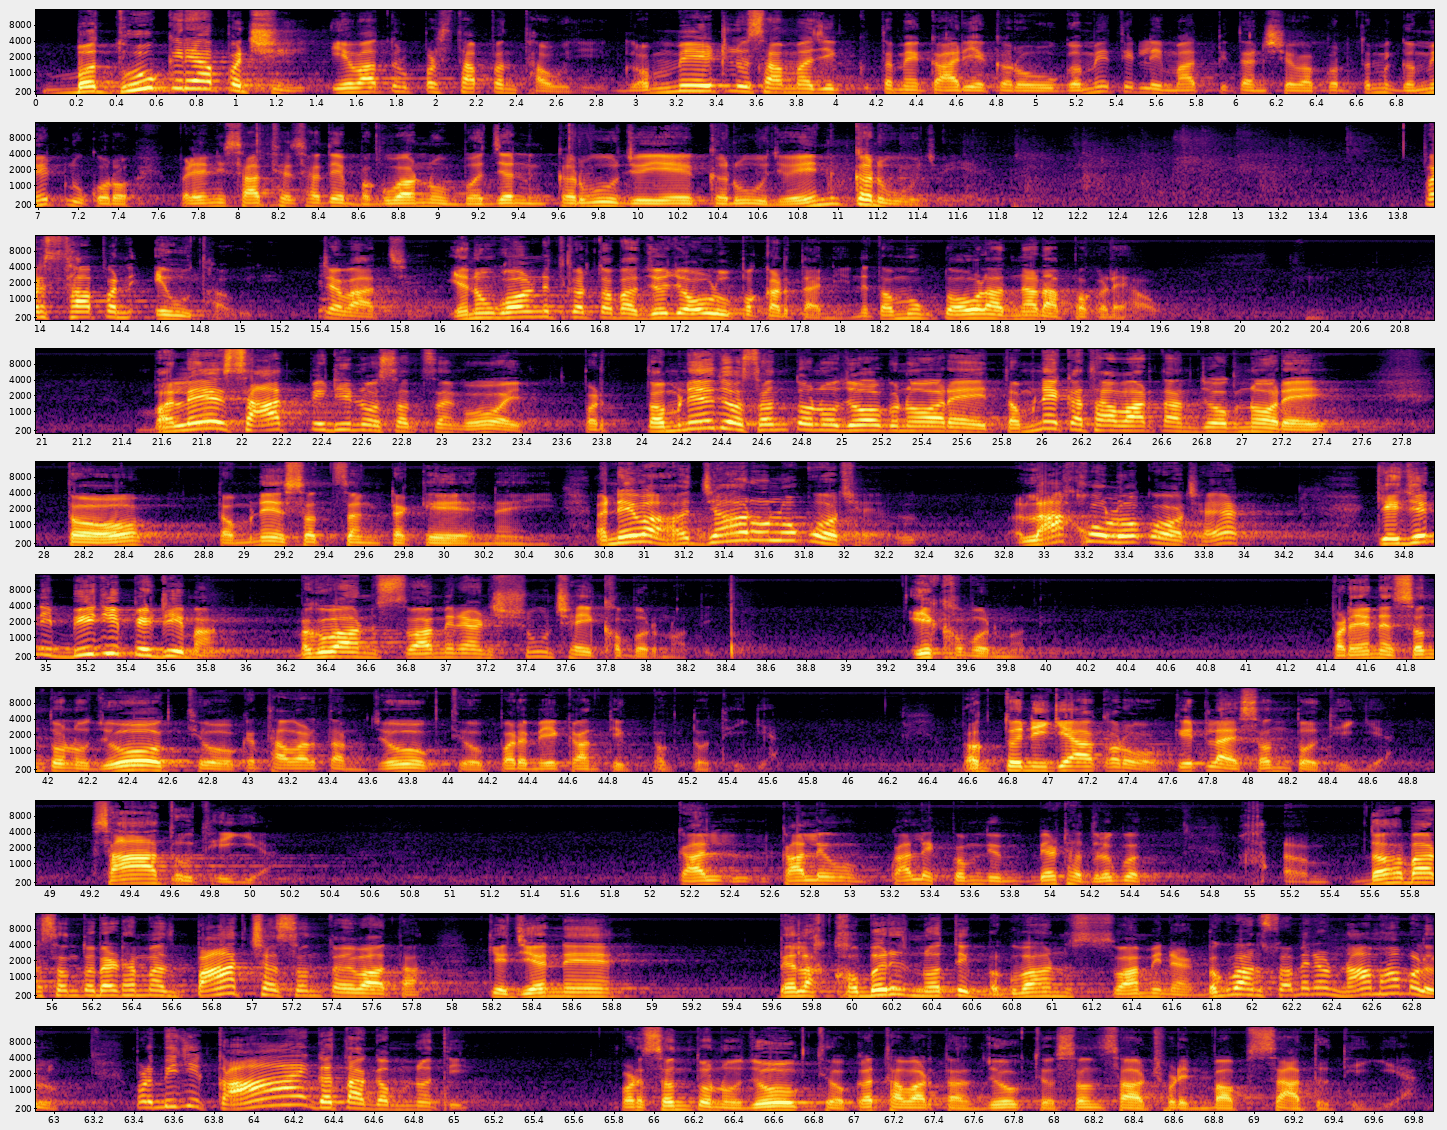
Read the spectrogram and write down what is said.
બધું કર્યા પછી એ વાતનું પ્રસ્થાપન થવું જોઈએ. ગમે એટલું સામાજિક તમે કાર્ય કરો, ગમે તેટલી માતા પિતાની સેવા કરો, તમે ગમે એટલું કરો, પણ એની સાથે સાથે ભગવાનનું ભજન કરવું જોઈએ કરવું જોઈએ ને કરવું જોઈએ. પ્રસ્થાપન એવું થવું જોઈએ. વાત છે, એનું ગૌણ નથી કરતો જોજો અવળું પકડતા નહીં તો અમુક તો અવળા નાડા પકડે આવ ભલે સાત પેઢીનો સત્સંગ હોય, પણ તમને જો સંતોનો જોગ ન રહે, તમને કથા વાર્તાનો જોગ ન રહે, તો તમને સત્સંગ ટકે નહીં. અને એવા હજારો લોકો છે, લાખો લોકો છે, કે જેની બીજી પેઢીમાં ભગવાન સ્વામિનારાયણ શું છે એ ખબર નહોતી. એ ખબર નહોતી. પણ એને સંતોનો જોગ થયો કથા વાર્તાનો જોગ થયો, પરમ એકાંતિક ભક્તો થઈ ગયા. ભક્તોની ક્યાં કરો? કેટલાય સંતો થઈ ગયા. સાધુ થઈ ગયા. કાલ, કાલે હું, કાલે બેઠો હતો લગભગ દસ બાર સંતો બેઠામાં પાંચ, છ સંતો એવા હતા કે જેને પેલા ખબર જ નહોતી ભગવાન સ્વામિનારાયણ. ભગવાન સ્વામિનારાયણ નામ સાંભળેલું, પણ બીજી કાંઈ ગતાગમ નહોતી. પણ સંતોનો જોગ થયો કથા વાર્તાનો જોગ થયો, સંસાર છોડીને બાપ સાધુ થઈ ગયા.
